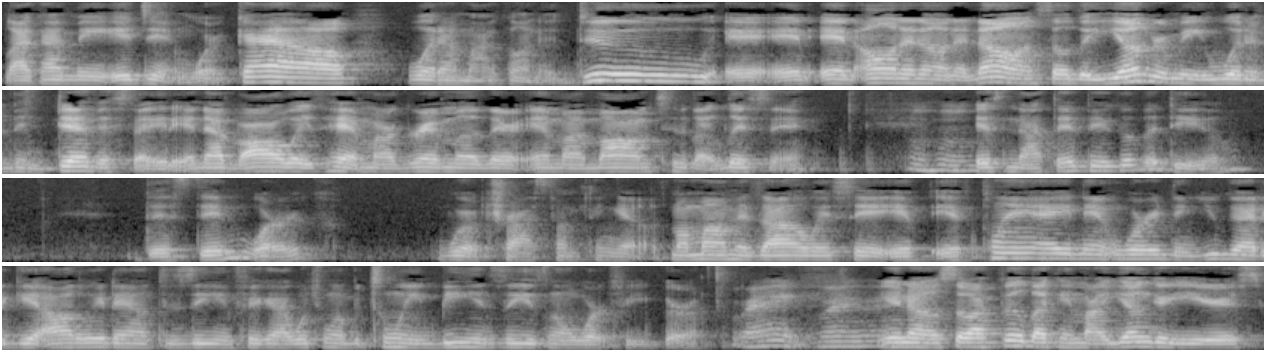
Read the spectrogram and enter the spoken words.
Like I mean it didn't work out. What am I gonna do? And, and and on and on and on. So the younger me would have been devastated. And I've always had my grandmother and my mom to be like listen. Mm-hmm. It's not that big of a deal. This didn't work we'll try something else. My mom has always said if if plan A didn't work, then you got to get all the way down to Z and figure out which one between B and Z is gonna work for you, girl. Right, right, right. You know, so I feel like in my younger years,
